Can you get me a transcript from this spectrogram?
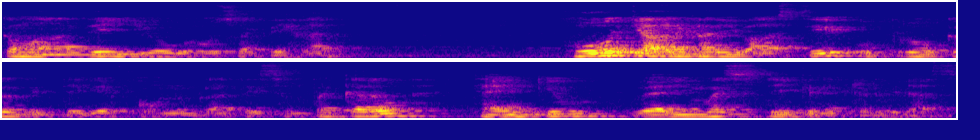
ਕਮਾਉਣ ਦੇ ਯੋਗ ਹੋ ਸਕਦੇ ਹਨ। ਹੋਰ ਜਾਣਕਾਰੀ ਵਾਸਤੇ ਉਪਰੋਕਤ ਦਿੱਤੇ ਗਏ ਫੋਨ ਨੰਬਰਾਂ ਤੇ ਸੰਪਰਕ ਕਰੋ। Thank you very much stay connected with us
